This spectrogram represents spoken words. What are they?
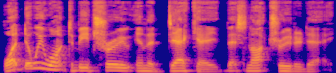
what do we want to be true in a decade that's not true today?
